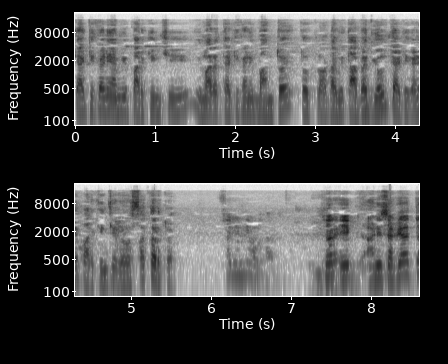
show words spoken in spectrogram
त्या ठिकाणी आम्ही पार्किंगची इमारत त्या ठिकाणी बांधतोय. तो प्लॉट आम्ही ताब्यात घेऊन त्या ठिकाणी पार्किंगची व्यवस्था करतोय. सर एक आणि सगळ्यात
